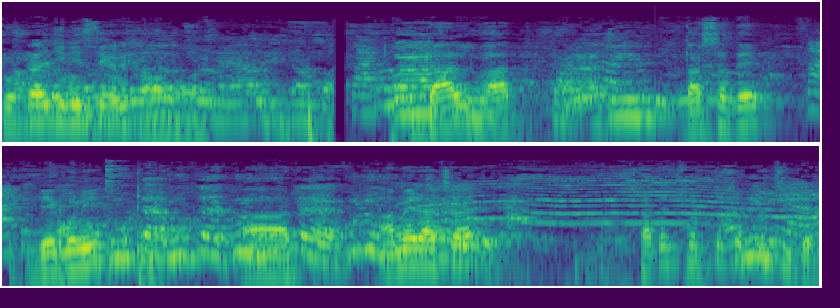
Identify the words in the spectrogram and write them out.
টোটাল জিনিস যেখানে খাওয়া দাওয়া। ডাল, ভাত, তার সাথে বেগুনি আর আমের আচার, সাথে ছোট্ট ছোট্ট চিকেন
